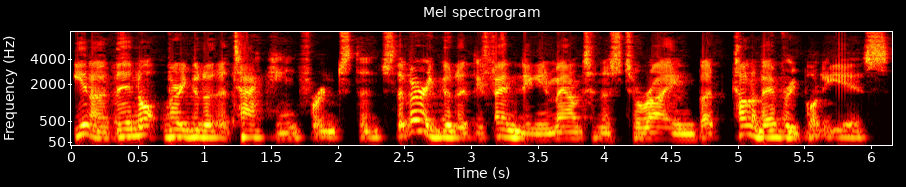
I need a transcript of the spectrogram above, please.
You know, they're not very good at attacking, for instance. They're very good at defending in mountainous terrain, but kind of everybody is.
